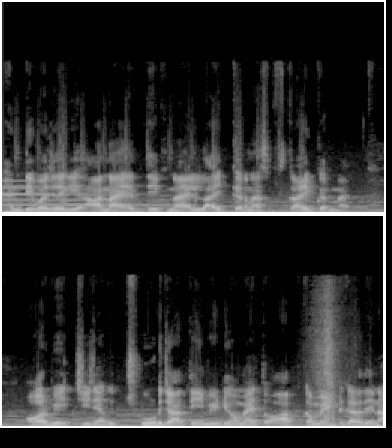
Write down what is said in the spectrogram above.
घंटी बजेगी। आना है, देखना है लाइक करना है सब्सक्राइब करना है। और भी चीज़ें कुछ छूट जाती हैं वीडियो में तो आप कमेंट कर देना।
